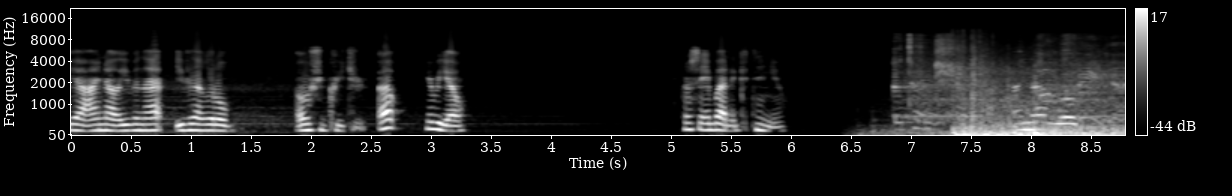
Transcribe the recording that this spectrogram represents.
Yeah, I know. Even that, even that little ocean creature. Oh, here we go. Press A button to continue. Attention. I know.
